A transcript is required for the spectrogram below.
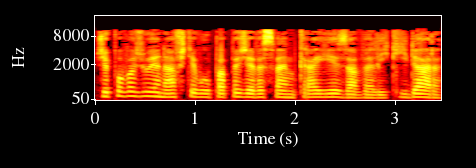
že považuje návštěvu papeže ve svém kraji za veliký dar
